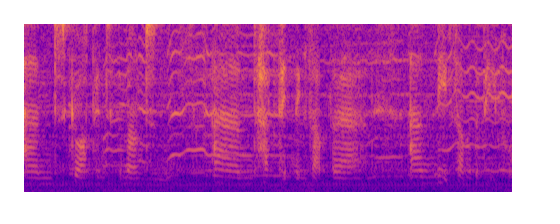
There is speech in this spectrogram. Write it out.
and go up into the mountains and have picnics up there and meet some of the people.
